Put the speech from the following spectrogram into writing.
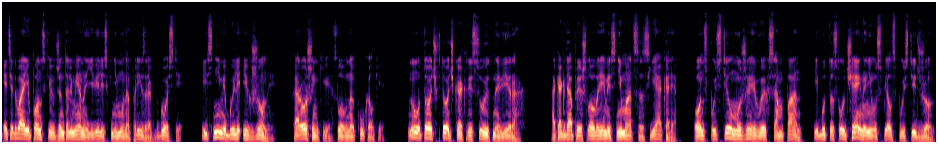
Эти два японских джентльмена явились к нему на призрак в гости, и с ними были их жены, хорошенькие, словно куколки, ну, точь-в-точь, точь, как рисуют на веерах. А когда пришло время сниматься с якоря, он спустил мужей в их сампан и будто случайно не успел спустить жен.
